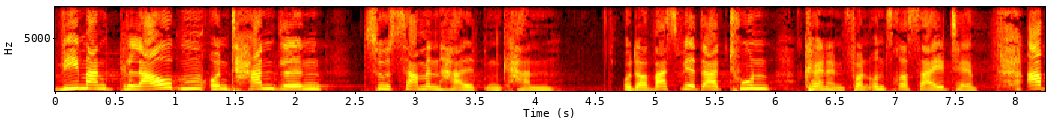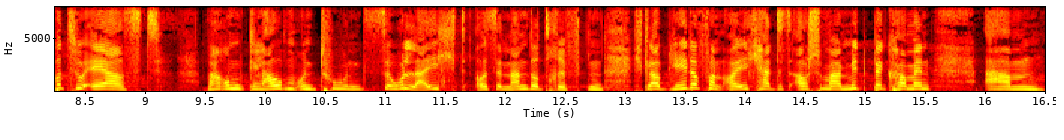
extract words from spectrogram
wie man Glauben und Handeln zusammenhalten kann oder was wir da tun können von unserer Seite. Aber zuerst, warum Glauben und Tun so leicht auseinanderdriften. Ich glaube, jeder von euch hat es auch schon mal mitbekommen. Ähm,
